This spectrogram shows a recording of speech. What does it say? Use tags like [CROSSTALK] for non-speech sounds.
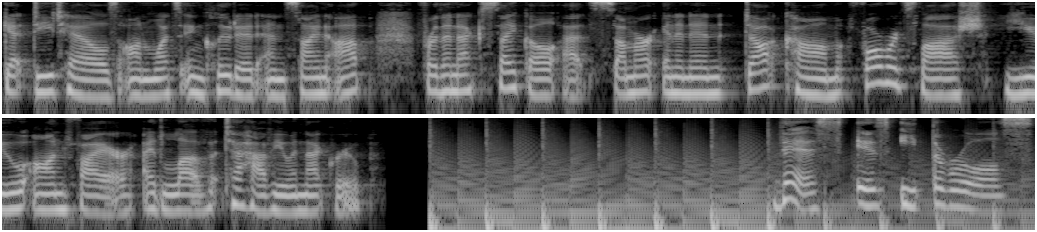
Get details on what's included and sign up for the next cycle at summerinnanen.com forward slash you on fire. I'd love to have you in that group. This is Eat the Rules,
